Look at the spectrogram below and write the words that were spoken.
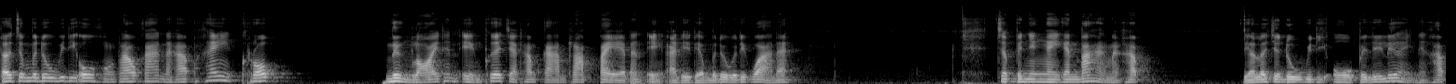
เราจะมาดูวิดีโอของเรากันนะครับ ให้ครบ 100 นั่นเองเพื่อจะทำการรับแปรนั่นเองอะเดี๋ยวเดี๋ยวมาดูกันดีกว่านะ จะเป็นยังไงกันบ้างนะครับ เดี๋ยวเราจะดูวิดีโอไปเรื่อยๆนะครับ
